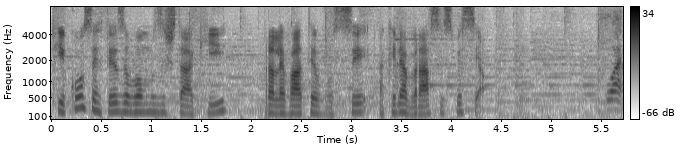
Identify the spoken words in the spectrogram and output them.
que com certeza vamos estar aqui para levar até você aquele abraço especial. Boa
